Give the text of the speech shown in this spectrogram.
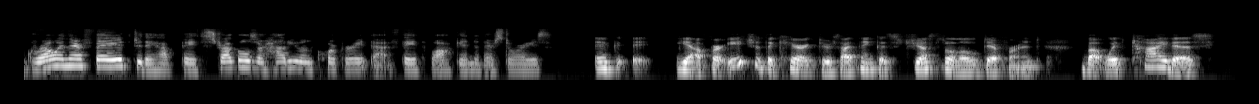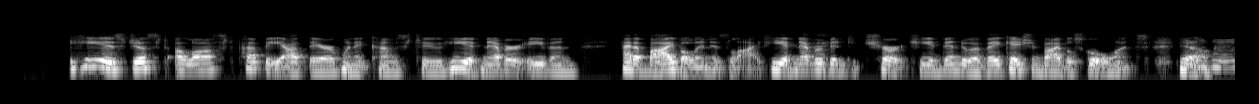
grow in their faith? Do they have faith struggles, or how do you incorporate that faith walk into their stories? It, it, yeah, for each of the characters, I think it's just a little different. But with Titus, he is just a lost puppy out there when it comes to, he had never even had a Bible in his life. He had never been to church. He had been to a vacation Bible school once, you know, mm-hmm.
